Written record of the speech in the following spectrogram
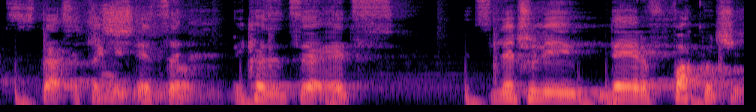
It's, it's, Extremely a, it's a, because it's a, it's it's literally there to fuck with you.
